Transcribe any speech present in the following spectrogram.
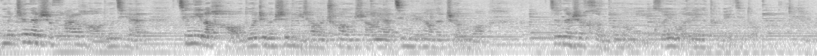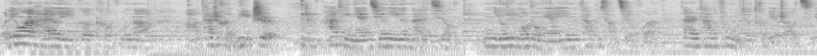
他们真的是花了好多钱，经历了好多这个身体上的创伤呀，精神上的折磨，真的是很不容易。所以我那个特别激动。我另外还有一个客户呢。啊他是很励志，他挺年轻，一个男性，由于某种原因他不想结婚，但是他的父母就特别着急，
